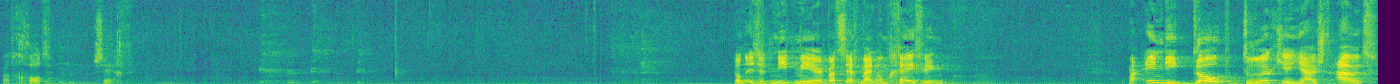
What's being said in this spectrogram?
wat God zegt. Dan is het niet meer wat zegt mijn omgeving, maar in die doop druk je juist uit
